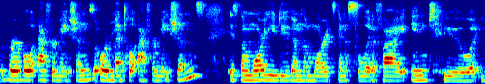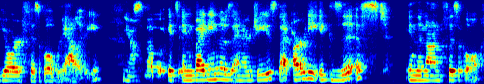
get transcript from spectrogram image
verbal affirmations or mental affirmations is the more you do them the more it's going to solidify into your physical reality. Yeah. So it's inviting those energies that already exist in the non-physical.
